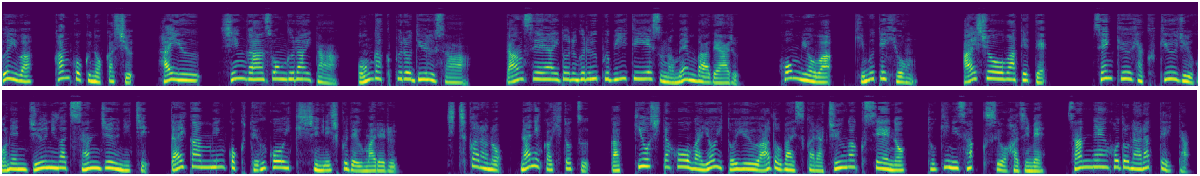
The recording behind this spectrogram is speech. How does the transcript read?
V は韓国の歌手、俳優、シンガーソングライター、音楽プロデューサー、男性アイドルグループ BTS のメンバーである。本名は、キムテヒョン。愛称はテテ。1995年12月30日、大韓民国テグ広域市西区で生まれる。父からの何か一つ楽器をした方が良いというアドバイスから中学生の時にサックスを始め、3年ほど習っていた。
